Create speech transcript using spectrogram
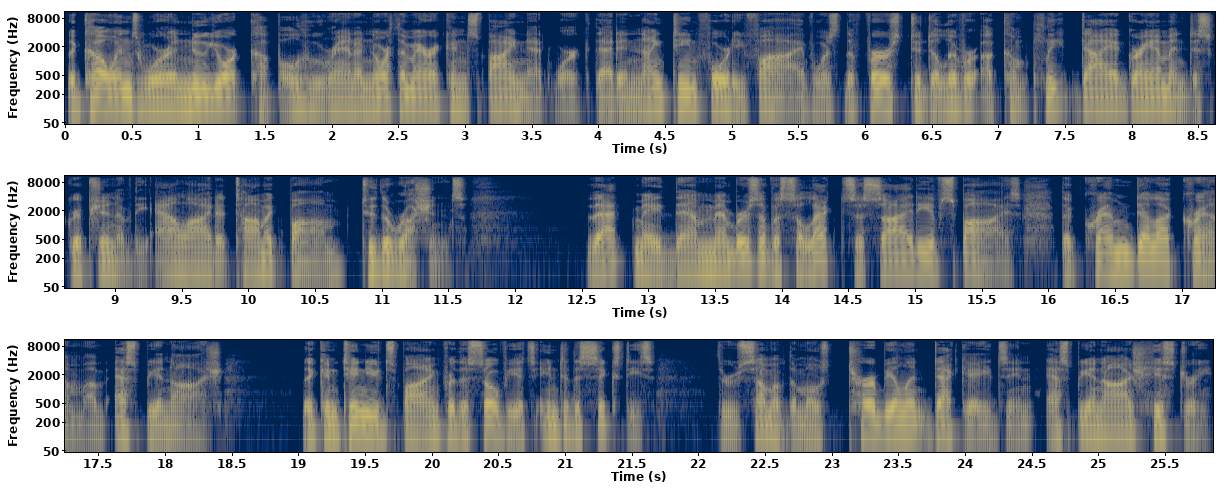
The Cohens were a New York couple who ran a North American spy network that in 1945 was the first to deliver a complete diagram and description of the Allied atomic bomb to the Russians. That made them members of a select society of spies, the creme de la creme of espionage. They continued spying for the Soviets into the 60s, through some of the most turbulent decades in espionage history.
